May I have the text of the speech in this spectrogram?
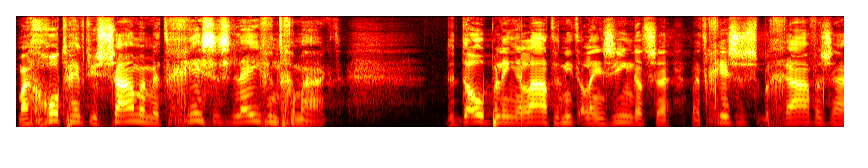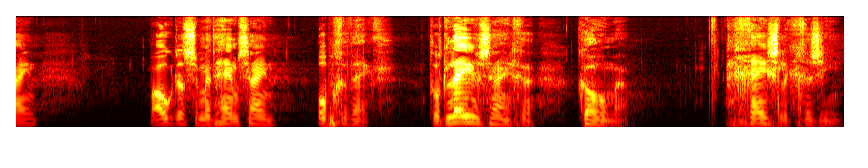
Maar God heeft u samen met Christus levend gemaakt. De dopelingen laten niet alleen zien dat ze met Christus begraven zijn, maar ook dat ze met hem zijn opgewekt. Tot leven zijn gekomen. Geestelijk gezien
